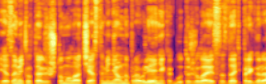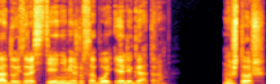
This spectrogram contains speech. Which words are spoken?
Я заметил также, что Мулат часто менял направление, как будто желая создать преграду из растений между собой и аллигатором. Ну что ж,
